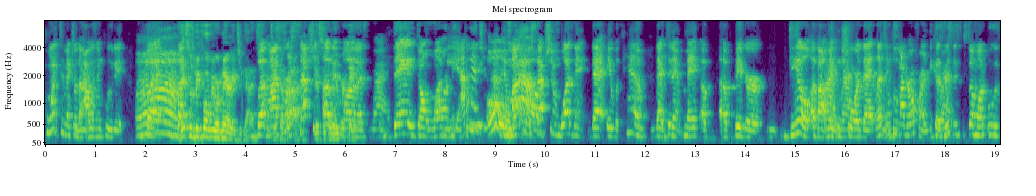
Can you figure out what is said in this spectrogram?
point to make sure that I was included. Ah. but- this was before we were married, you guys. But my perception of when we it was dating. Right. they don't want Want me me. I get included. you. Oh, And my wow. perception wasn't that it was him that didn't make a, a bigger deal about Right, making right. sure that let's Mhm. include my girlfriend because Right. this is someone who is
